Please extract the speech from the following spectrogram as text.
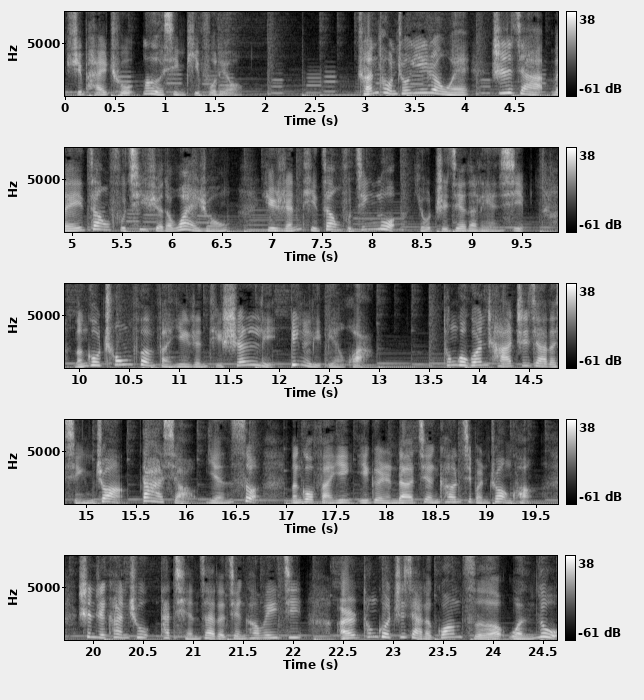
需排除恶性皮肤瘤。传统中医认为，指甲为脏腑气血的外容，与人体脏腑经络有直接的联系，能够充分反映人体生理病理变化。通过观察指甲的形状、大小、颜色，能够反映一个人的健康基本状况，甚至看出他潜在的健康危机。而通过指甲的光泽、纹路、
